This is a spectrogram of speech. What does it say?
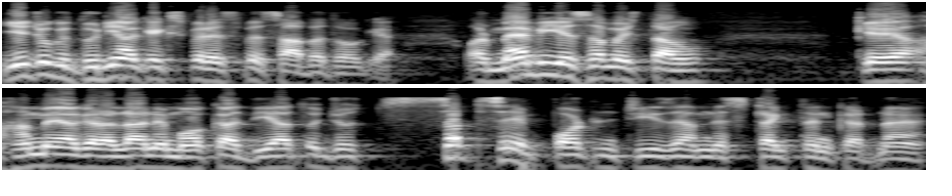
ये जो कि दुनिया के एक्सपीरियंस में साबित हो गया। और मैं भी ये समझता हूँ कि हमें अगर अल्लाह ने मौका दिया तो जो सबसे इंपॉर्टेंट चीज़ है हमने स्ट्रेंथन करना है,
